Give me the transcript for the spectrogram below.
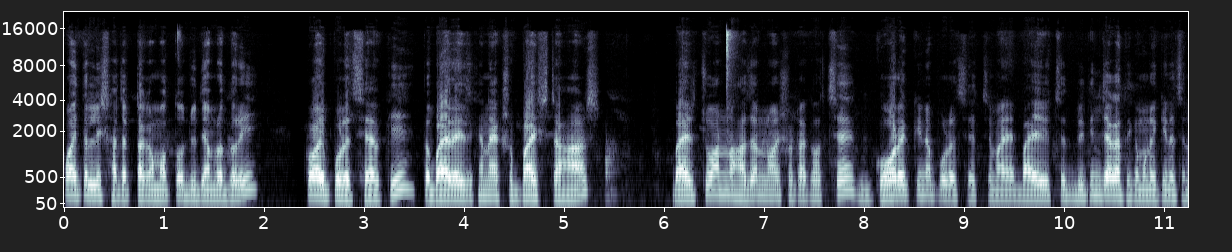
পঁয়তাল্লিশ হাজার টাকার মতো যদি আমরা ধরি ক্রয় পড়েছে আর কি। তো বাইরে এখানে একশো বাইশটা হাঁস বাইরে চুয়ান্ন হাজার নয়শো টাকা হচ্ছে গড়ে কিনা পড়েছে হচ্ছে। মানে বাইরে হচ্ছে দুই তিন জায়গা থেকে মনে হয় কিনেছেন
